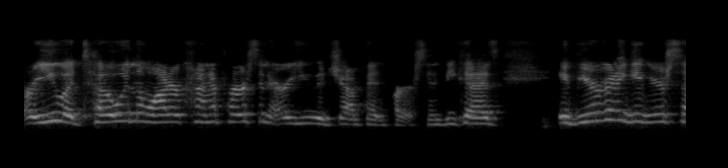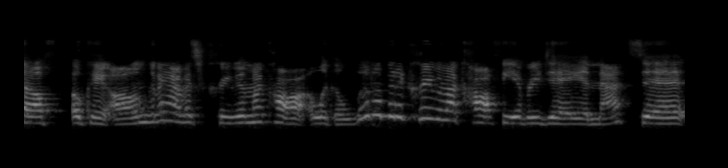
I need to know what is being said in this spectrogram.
Are you a toe in the water kind of person or are you a jump in person? Because if you're going to give yourself, okay, all I'm going to have is cream in my coffee, like a little bit of cream in my coffee every day and that's it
